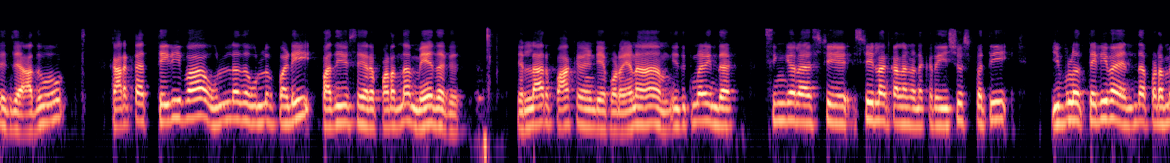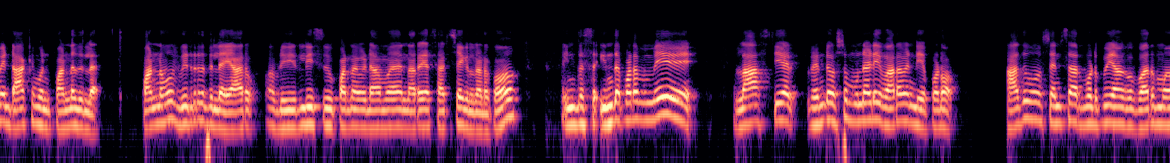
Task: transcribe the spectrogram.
செஞ்ச அதுவும் கரெக்டா தெளிவா உள்ளதை உள்ளபடி பதிவு செய்யற படம் தான் மேதகு. எல்லாரும் பார்க்க வேண்டிய படம். ஏன்னா இதுக்கு முன்னாடி இந்த சிங்கள ஸ்ரீ ஸ்ரீலங்கால நடக்கிற இஷ்யூஸ் பத்தி இவ்வளவு தெளிவா எந்த படமே டாக்குமெண்ட் பண்ணதில்ல. பண்ணவும் விடுறதில்ல யாரும். அப்படி ரிலீஸ் பண்ண விடாம நிறைய சர்ச்சைகள் நடக்கும். இந்த இந்த படமுமே லாஸ்ட் இயர் ரெண்டு வருஷம் முன்னாடியே வர வேண்டிய படம். அதுவும் சென்சார் போர்டு போய் அவங்க வருமா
